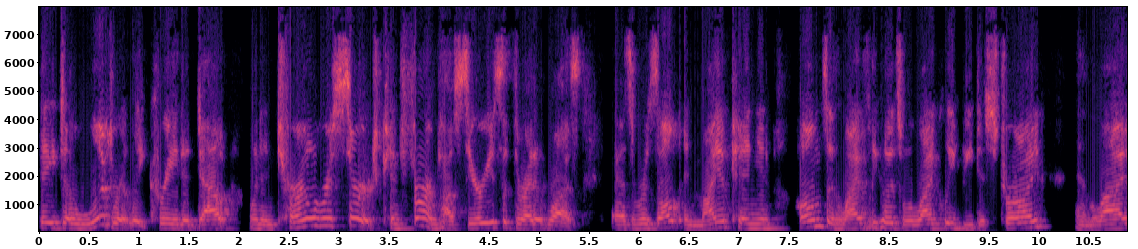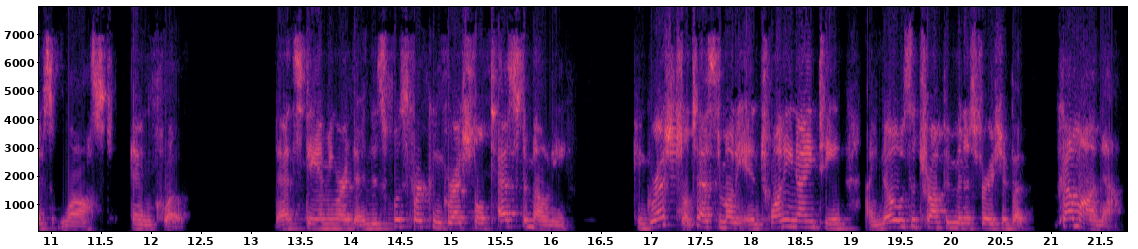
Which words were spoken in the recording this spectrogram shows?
They deliberately created doubt when internal research confirmed how serious a threat it was. As a result, in my opinion, homes and livelihoods will likely be destroyed and lives lost. End quote. That's damning right there. And this was for congressional testimony. Congressional testimony in 2019. I know it was the Trump administration, but come on now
